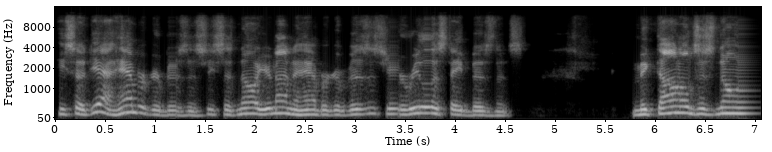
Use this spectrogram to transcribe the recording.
He said, "Yeah, hamburger business." He said, "No, you're not in a hamburger business. You're in a real estate business." McDonald's is known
